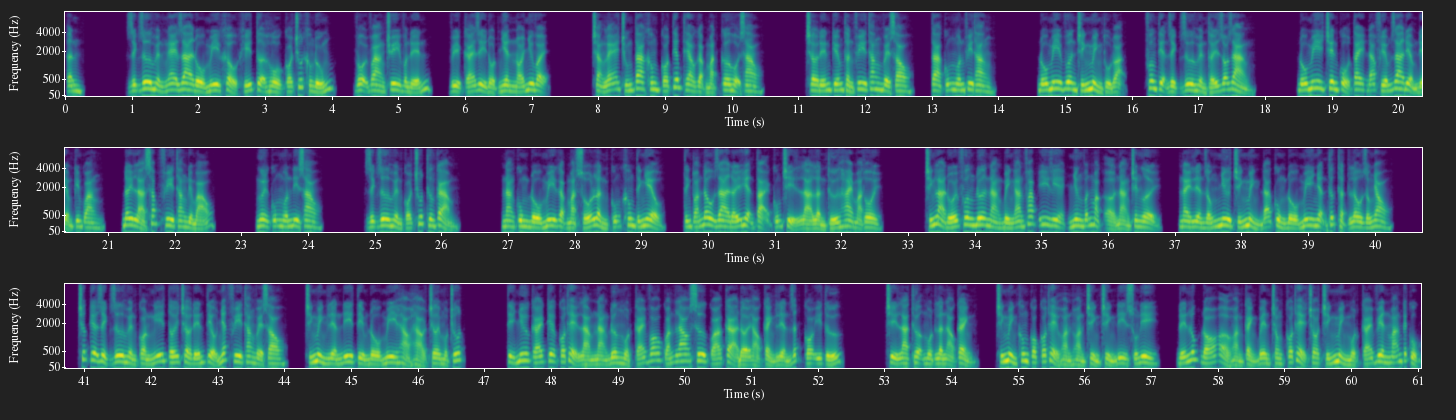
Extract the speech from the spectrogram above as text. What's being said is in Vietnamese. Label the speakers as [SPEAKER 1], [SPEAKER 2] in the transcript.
[SPEAKER 1] Ân. Dịch dư huyền nghe ra đồ mi khẩu khí tựa hồ có chút không đúng, vội vàng truy vấn đến, vì cái gì đột nhiên nói như vậy. Chẳng lẽ chúng ta không có tiếp theo gặp mặt cơ hội sao? Chờ đến kiếm thần phi thăng về sau, ta cũng muốn phi thăng. Đồ mi vươn chính mình thủ đoạn, phương tiện dịch dư huyền thấy rõ ràng. Đồ mi trên cổ tay đã phiếm ra điểm điểm kim quang, đây là sắp phi thăng điểm báo. Ngươi cũng muốn đi sao? Dịch dư huyền có chút thương cảm. Nàng cùng đồ mi gặp mặt số lần cũng không tính nhiều, tính toán đâu ra đấy hiện tại cũng chỉ là lần thứ hai mà thôi. Chính là đối phương đưa nàng bình an pháp y gì nhưng vẫn mặc ở nàng trên người, này liền giống như chính mình đã cùng đồ mi nhận thức thật lâu giống nhau. Trước kia dịch dư huyền còn nghĩ tới chờ đến tiểu nhất phi thăng về sau, chính mình liền đi tìm đồ mi hảo hảo chơi một chút. Tỷ như cái kia có thể làm nàng đương một cái võ quán lao sư quá cả đời hảo cảnh liền rất có ý tứ. Chỉ là thượng một lần ảo cảnh, chính mình không có có thể hoàn hoàn chỉnh chỉnh đi xuống đi, đến lúc đó ở hoàn cảnh bên trong có thể cho chính mình một cái viên mãn kết cục.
